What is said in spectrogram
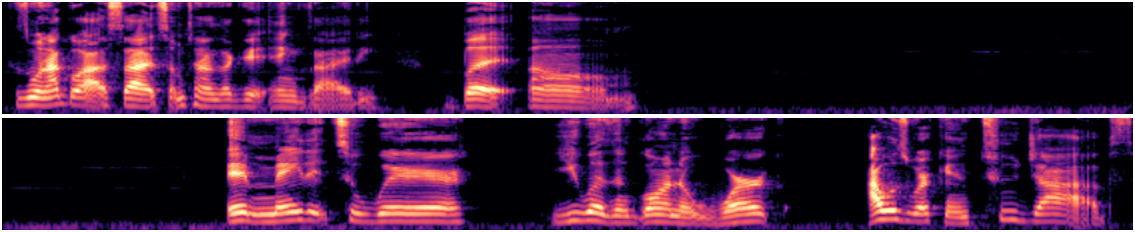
Because when I go outside, sometimes I get anxiety. But um, it made it to where you wasn't going to work. I was working two jobs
